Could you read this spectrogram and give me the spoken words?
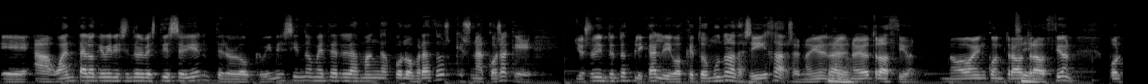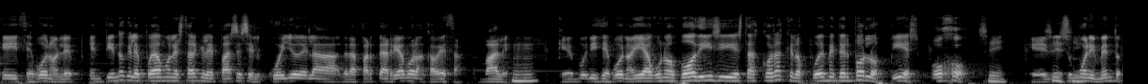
Eh, aguanta lo que viene siendo el vestirse bien, pero lo que viene siendo meterle las mangas por los brazos, que es una cosa que yo se lo intento explicar. Le digo, es que todo el mundo lo hace así, hija. O sea, no hay, no hay- Claro. no hay otra opción. No he encontrado Sí. otra opción. Porque dices, bueno, le- entiendo que le pueda molestar que le pases el cuello de la, de la parte de arriba por la cabeza. Vale. Que dices, bueno, hay algunos bodies y estas cosas que los puedes meter por los pies. Ojo, Sí. Que es, Sí, es un sí. buen invento.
